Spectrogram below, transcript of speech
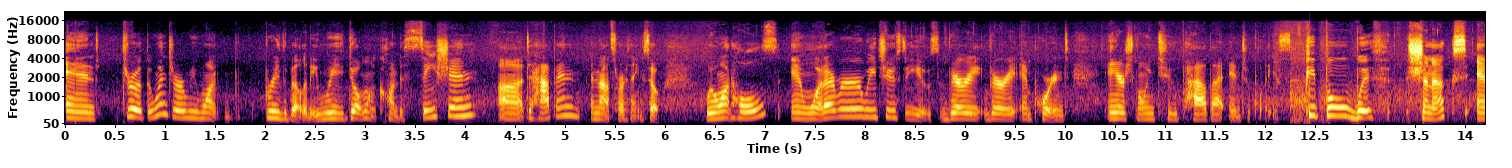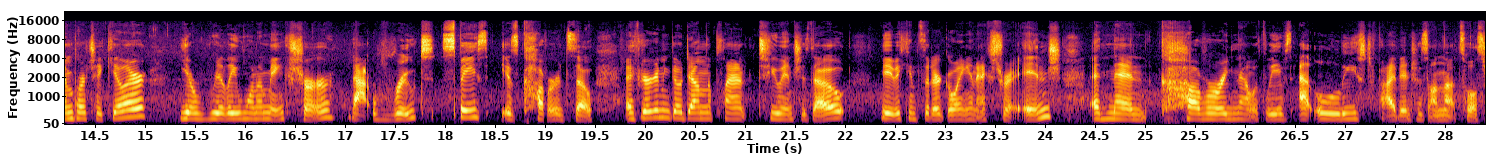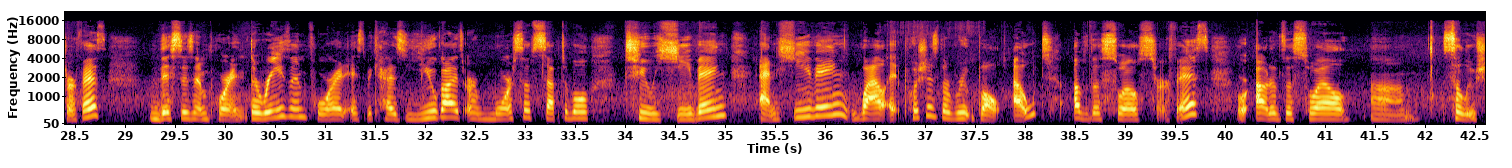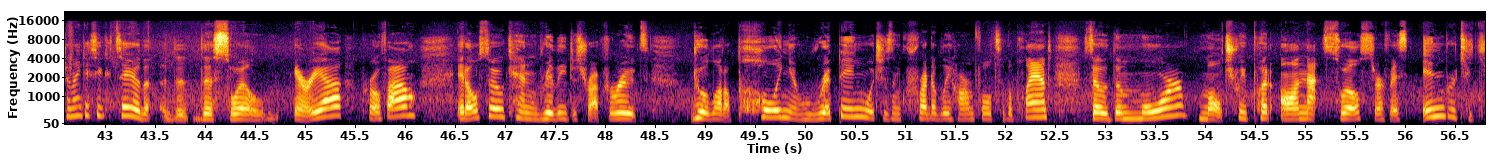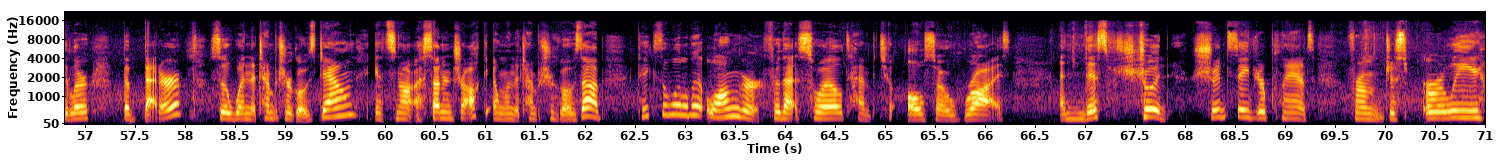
And throughout the winter, we want breathability. We don't want condensation uh, to happen and that sort of thing. So we want holes in whatever we choose to use. Very, very important. And you're just going to pile that into place. People with Chinooks in particular, you really want to make sure that root space is covered. So if you're going to go down the plant two inches out, maybe consider going an extra inch and then covering that with leaves at least five inches on that soil surface this is important. The reason for it is because you guys are more susceptible to heaving, and heaving, while it pushes the root ball out of the soil surface or out of the soil um, solution, I guess you could say, or the, the, the soil area profile, it also can really disrupt roots do a lot of pulling and ripping, which is incredibly harmful to the plant. So the more mulch we put on that soil surface in particular, the better. So when the temperature goes down, it's not a sudden shock. And when the temperature goes up, it takes a little bit longer for that soil temp to also rise. And this should, should save your plants from just early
